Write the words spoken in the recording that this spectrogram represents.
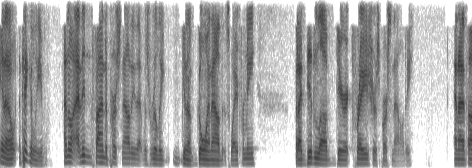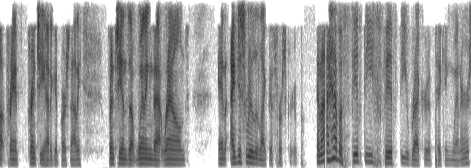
you know, and take a leave. I know I didn't find a personality that was really, you know, going out of its way for me, but I did love Derek Frazier's personality and I thought Fran- Frenchie had a good personality. Frenchie ends up winning that round, and I just really like this first group. And I have a 50-50 record of picking winners.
